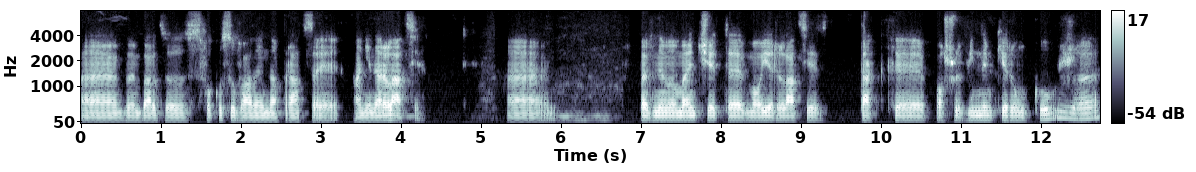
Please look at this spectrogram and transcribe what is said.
E, byłem bardzo sfokusowany na pracę, a nie na relacje. E, w pewnym momencie te moje relacje tak e, poszły w innym kierunku, że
